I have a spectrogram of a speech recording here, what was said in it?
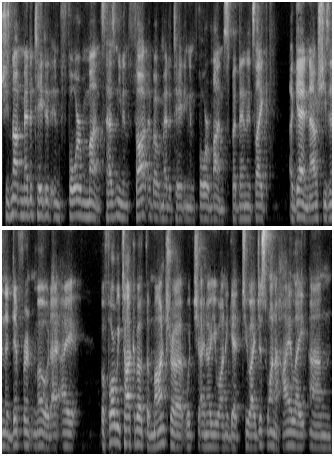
she's not meditated in four months, hasn't even thought about meditating in four months. But then it's like, again, now she's in a different mode. I, I before we talk about the mantra, which I know you want to get to, I just want to highlight um,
